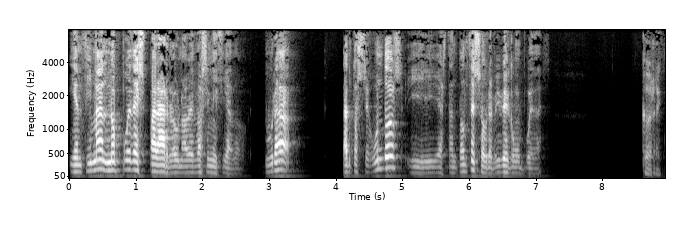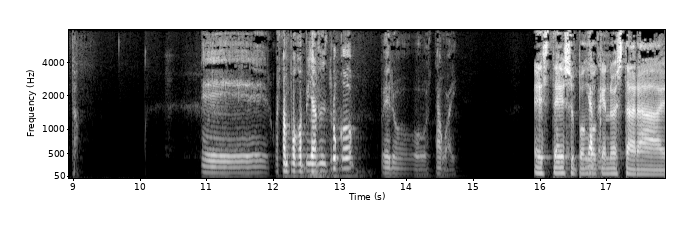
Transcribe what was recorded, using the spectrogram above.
Y encima no puedes pararlo una vez lo has iniciado. Dura tantos segundos y hasta entonces sobrevive como puedas. Correcto. Eh, cuesta un poco pillarle el truco, pero está guay. Este supongo fíjate. que no estará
